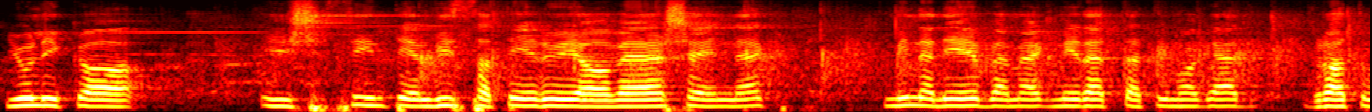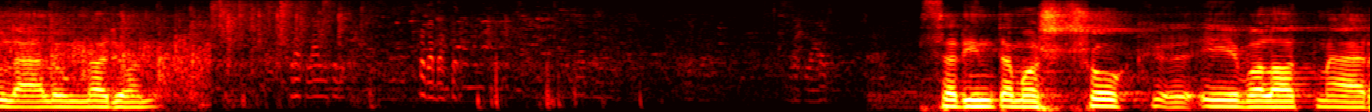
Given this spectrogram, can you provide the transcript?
Julika is szintén visszatérője a versenynek. Minden évben megméretteti magát. Gratulálunk nagyon! Szerintem a sok év alatt már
